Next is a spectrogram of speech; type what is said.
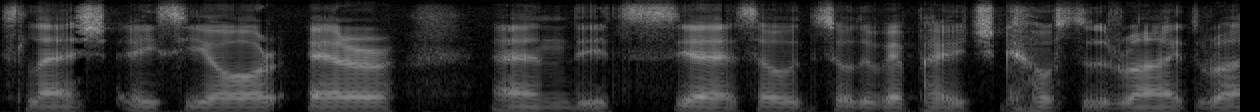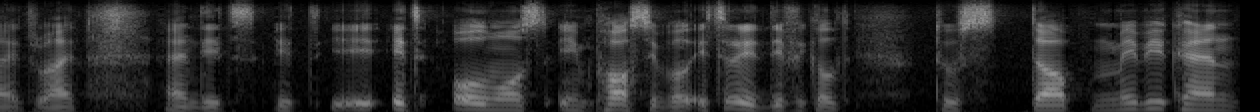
slash ACR error and it's yeah so so the web page goes to the right right right and it's it, it it's almost impossible. It's really difficult to stop. Maybe you can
